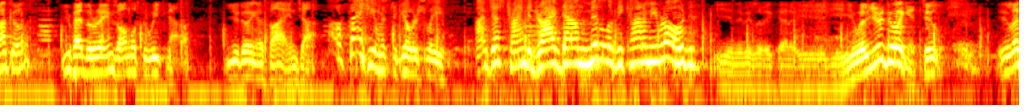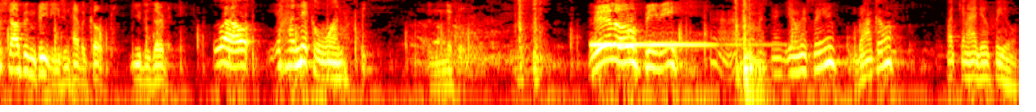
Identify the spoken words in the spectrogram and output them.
Well, Bronco, you've had the reins almost a week now. You're doing a fine job. Oh, thank you, Mr. Gildersleeve. I'm just trying to drive down the middle of Economy Road. In the middle of it, kind of. Well, you're doing it too. Let's stop in Peavey's and have a coke. You deserve it. Well, a nickel one. A nickel. Hello, Peavey. Ah, Mr. Gildersleeve? Bronco? What can I do for you?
